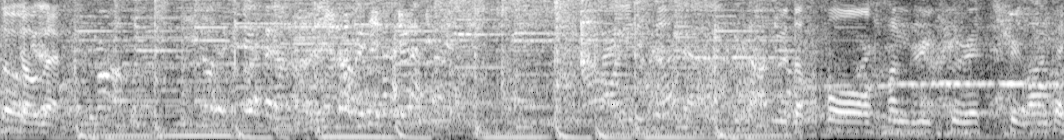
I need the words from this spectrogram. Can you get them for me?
So, So good. The full Hungry Tourist Sri Lanka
